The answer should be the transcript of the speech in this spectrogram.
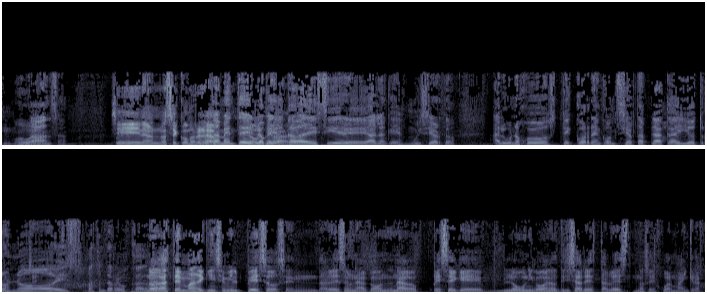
Muy bueno. avanza. Sí, no, no se Porque compren la- justamente la lo que última acaba cosa. de decir eh, Alan, que es muy cierto. Algunos juegos te corren con cierta placa y otros no, es bastante rebuscado. No gasten más de 15 mil pesos en tal vez una, con una PC que lo único que van a utilizar es tal vez, no sé, jugar Minecraft.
